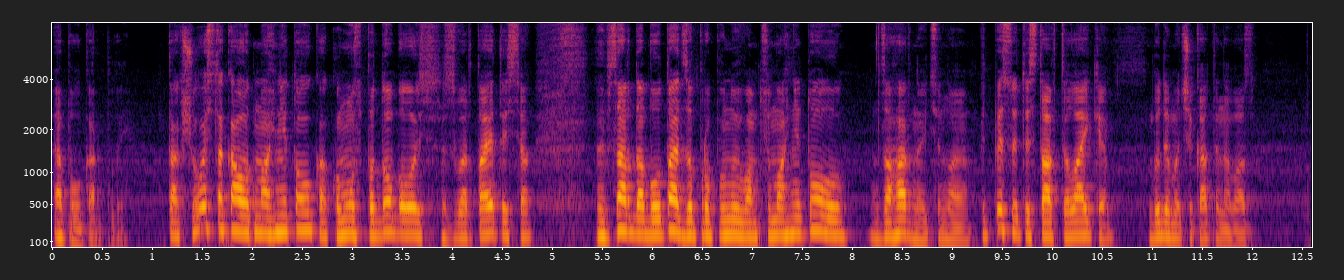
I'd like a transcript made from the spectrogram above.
Apple CarPlay. Так що ось така от магнітолка. Кому сподобалось, звертайтеся. Лепсар Double запропоную вам цю магнітолу за гарною ціною. Підписуйтесь, ставте лайки. Будемо чекати на вас.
